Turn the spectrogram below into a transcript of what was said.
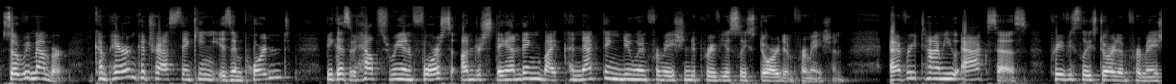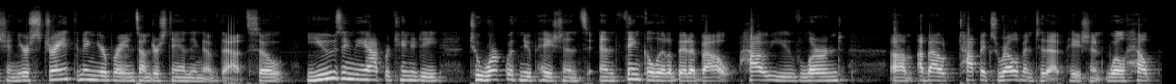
So remember, compare and contrast thinking is important because it helps reinforce understanding by connecting new information to previously stored information. Every time you access previously stored information, you're strengthening your brain's understanding of that. So using the opportunity to work with new patients and think a little bit about how you've learned um, about topics relevant to that patient will help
